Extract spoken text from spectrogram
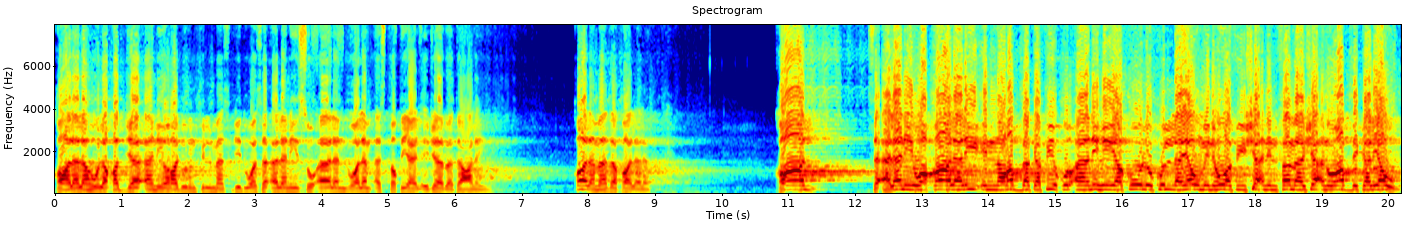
قال له لقد جاءني رجل في المسجد وسألني سؤالا ولم أستطيع الإجابة عليه. قال ماذا قال لك؟ قال سألني وقال لي إن ربك في قرآنه يقول كل يوم هو في شأن فما شأن ربك اليوم.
